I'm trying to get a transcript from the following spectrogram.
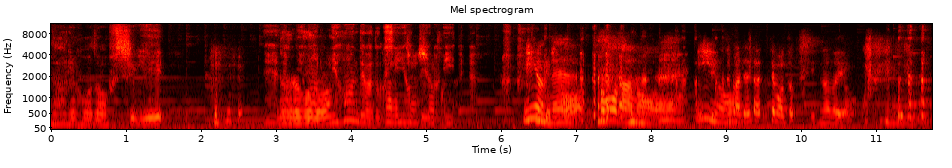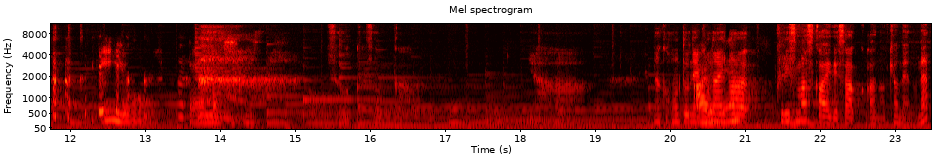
そなるほど不思議。うねなるほど。日本では独身よっていうのいいねいいよね。ょ？そうなの。いいよいつまでたっても独身なのよ。うんいいよ。羨ましい。そうかそうかいやーなんか本当ねねこの間クリスマス会でさ、あの去年のね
